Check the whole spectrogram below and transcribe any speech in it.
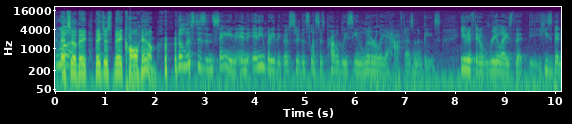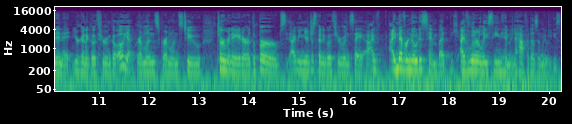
Well, and so they they just they call him. the list is insane, and anybody that goes through this list has probably seen literally a half dozen of these. Even if they don't realize that he's been in it, you're going to go through and go, oh yeah, Gremlins, Gremlins Two, Terminator, The Burbs. I mean, you're just going to go through and say, I've I never noticed him, but I've literally seen him in a half a dozen movies.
